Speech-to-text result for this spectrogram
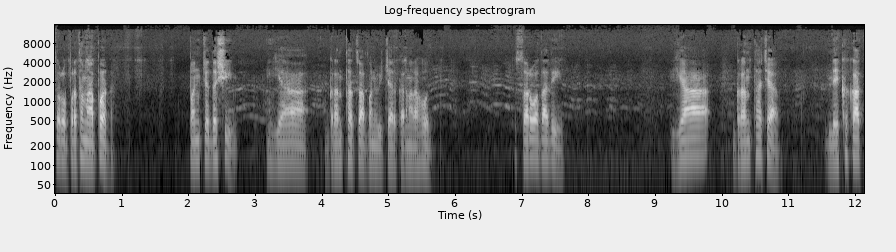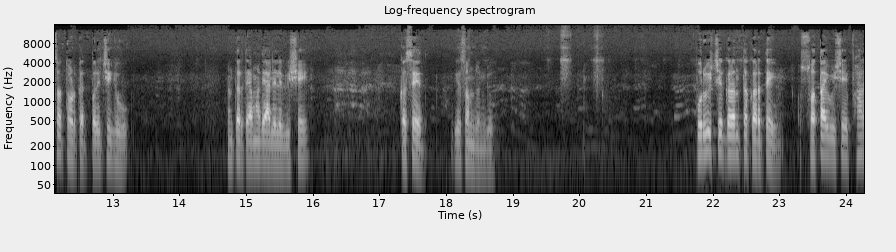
सर्वप्रथम आपण पंचदशी या ग्रंथाचा आपण विचार करणार आहोत. सर्वात आधी या ग्रंथाच्या लेखकाचा थोडक्यात परिचय घेऊ. नंतर त्यामध्ये आलेले विषय कसे हे समजून घेऊ. पूर्वीचे ग्रंथकर्ते स्वतःविषयी फार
